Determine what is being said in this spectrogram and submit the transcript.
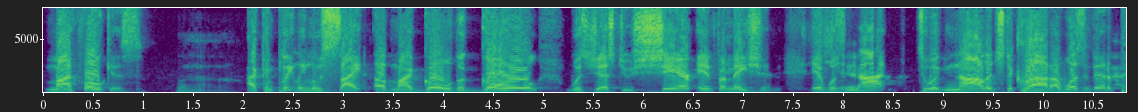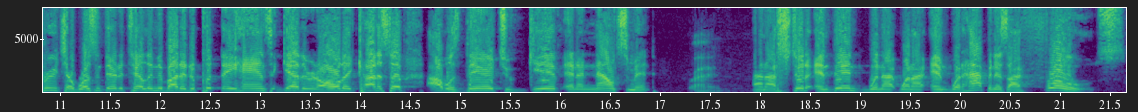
my focus. Wow. I completely lose sight of my goal. The goal was just to share information. It was not to acknowledge the crowd. I wasn't there to preach. I wasn't there to tell anybody to put their hands together and all that kind of stuff. I was there to give an announcement. Right. And I stood and then when I when I and what happened is I froze.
